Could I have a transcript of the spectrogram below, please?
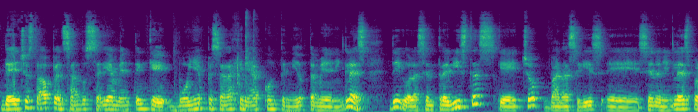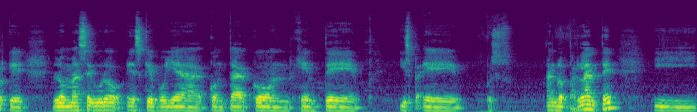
De hecho, he estado pensando seriamente en que voy a empezar a generar contenido también en inglés. Digo, las entrevistas que he hecho van a seguir eh, siendo en inglés porque lo más seguro es que voy a contar con gente eh, pues, angloparlante y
